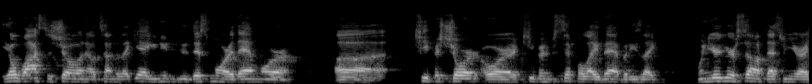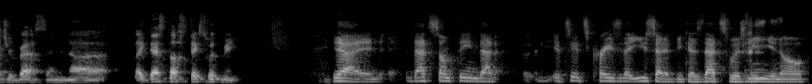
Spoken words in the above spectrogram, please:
he'll watch the show and he'll tell me like, yeah, you need to do this more, or that more, uh, keep it short or keep it simple like that. But he's like, when you're yourself, that's when you're at your best. And uh, like that stuff sticks with me. Yeah. And that's something that it's, it's crazy that you said it because that's with me, you know,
